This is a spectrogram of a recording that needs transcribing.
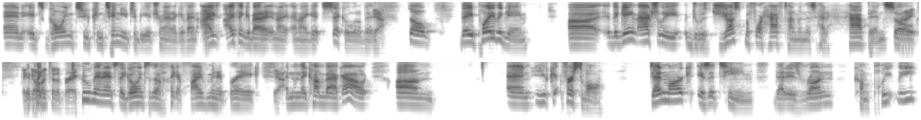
and it's going to continue to be a traumatic event. Yeah. I I think about it and I and I get sick a little bit. Yeah. So they play the game. Uh, the game actually was just before halftime when this had happened. So right. They, they go into the break. two minutes, they go into the like a five minute break, Yeah. and then they come back out. Um, and you can first of all, Denmark is a team that is run completely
